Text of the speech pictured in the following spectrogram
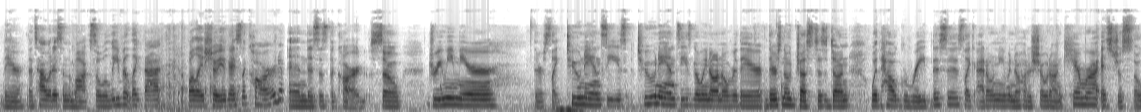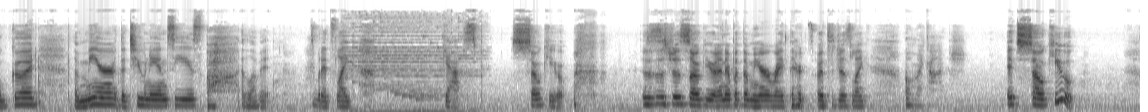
There, that's how it is in the box. So we'll leave it like that while I show you guys the card. And this is the card. So Dreamy Mirror, there's like two Nanci's, two Nanci's going on over there. There's no justice done with how great this is. Like, I don't even know how to show it on camera. It's just so good. The mirror, the two Nanci's, oh, I love it. But it's like gasp. So cute. this is just so cute. And I put the mirror right there. So it's just like, oh my gosh. It's so cute.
